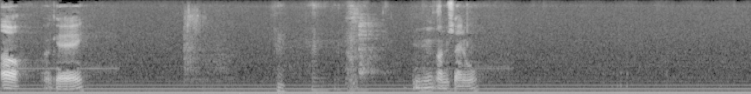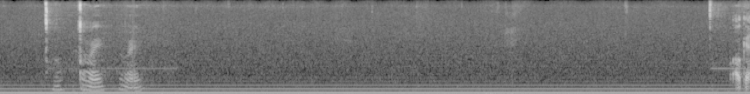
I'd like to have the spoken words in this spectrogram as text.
Oh, okay. Mm-hmm, understandable. Oh, Alright, alright. Okay.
